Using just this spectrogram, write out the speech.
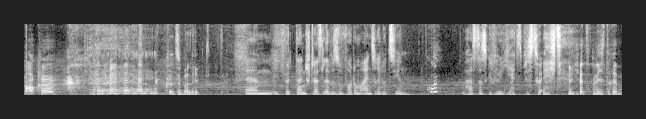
Okay. Kurz überlegt. Ähm, ich würde dein Stresslevel sofort um eins reduzieren. Cool. Du hast das Gefühl, jetzt bist du echt. Jetzt bin ich drin.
